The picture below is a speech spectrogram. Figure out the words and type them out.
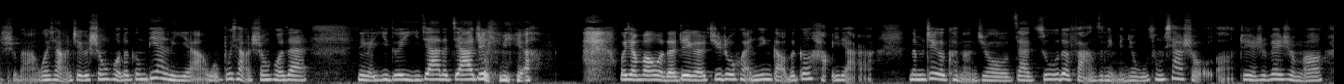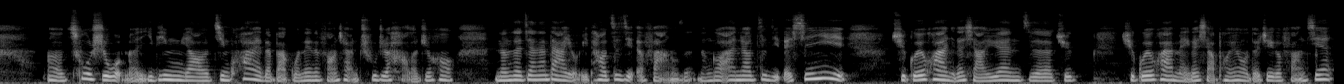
是吧？我想这个生活的更便利啊，我不想生活在那个一堆宜家的家具里啊。我想把我的这个居住环境搞得更好一点啊，那么这个可能就在租的房子里面就无从下手了。这也是为什么，呃，促使我们一定要尽快的把国内的房产处置好了之后，能在加拿大有一套自己的房子，能够按照自己的心意去规划你的小院子，去去规划每个小朋友的这个房间，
